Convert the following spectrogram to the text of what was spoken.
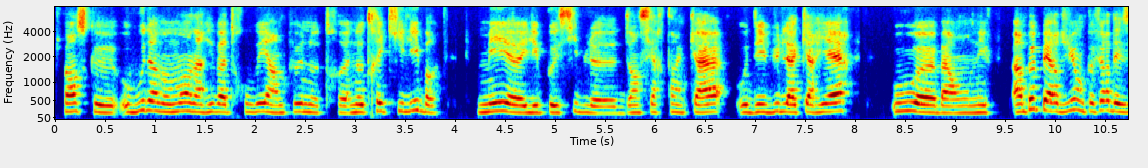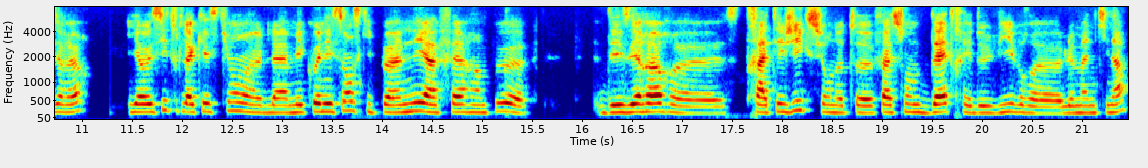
Je pense qu'au bout d'un moment, on arrive à trouver un peu notre, notre équilibre, mais il est possible dans certains cas, au début de la carrière, où bah, on est un peu perdu, on peut faire des erreurs. Il y a aussi toute la question de la méconnaissance qui peut amener à faire un peu des erreurs euh, stratégiques sur notre façon d'être et de vivre euh, le mannequinat.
